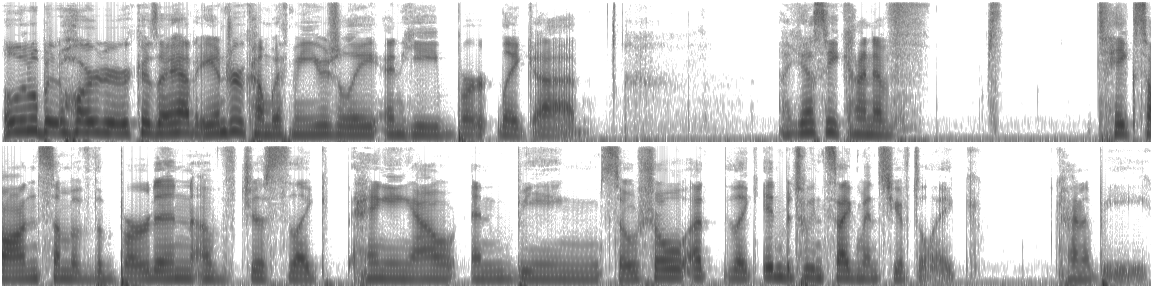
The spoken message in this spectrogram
a little bit harder because I have Andrew come with me usually, and he bur- like uh, I guess he kind of takes on some of the burden of just like hanging out and being social. At like in between segments, you have to like kind of be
